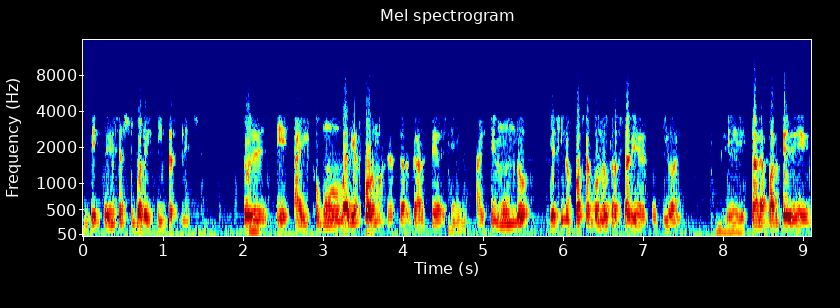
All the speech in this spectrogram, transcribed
de experiencias súper distintas en eso. Entonces, eh, hay como varias formas de acercarse a ese, a ese mundo, y así nos pasa con otras áreas del festival. Eh, está la parte de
